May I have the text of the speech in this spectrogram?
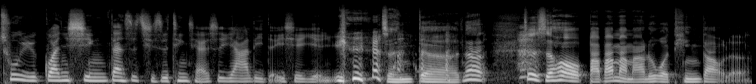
出于关心，但是其实听起来是压力的一些言语。真的，那这时候爸爸妈妈如果听到了，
